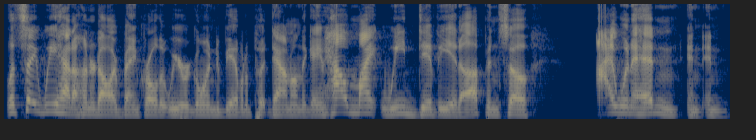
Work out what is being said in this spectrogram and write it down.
Let's say we had a hundred dollar bankroll that we were going to be able to put down on the game. How might we divvy it up? And so I went ahead and, and, and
